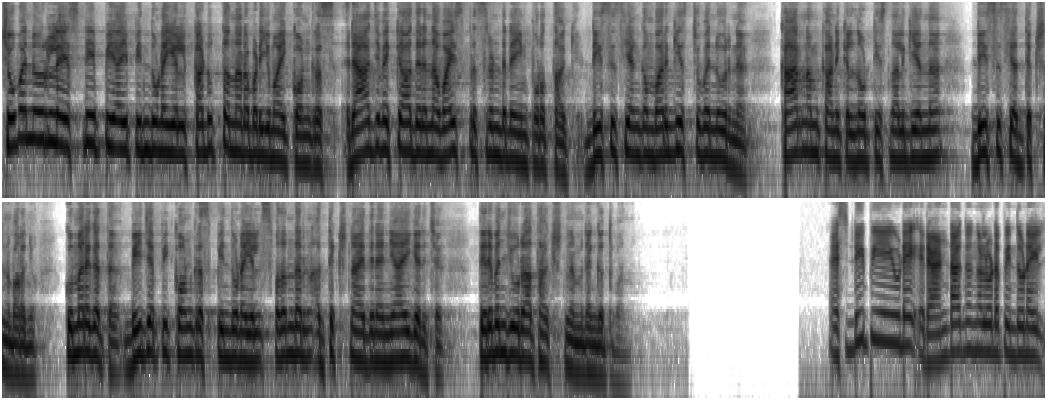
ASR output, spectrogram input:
ചൊവ്വന്നൂരിലെ എസ് ഡി പി ഐ പിന്തുണയിൽ കടുത്ത നടപടിയുമായി കോൺഗ്രസ്. രാജിവെക്കാതിരുന്ന വൈസ് പ്രസിഡന്റിനെയും പുറത്താക്കി. ഡി സി സി അംഗം വർഗീസ് ചുവന്നൂരിന് കാരണം കാണിക്കൽ നോട്ടീസ് നൽകിയെന്ന് ഡി സി സി അധ്യക്ഷൻ പറഞ്ഞു. കുമരകത്ത് ബി ജെ പി കോൺഗ്രസ് പിന്തുണയിൽ സ്വതന്ത്രൻ അധ്യക്ഷനായതിനെ ന്യായീകരിച്ച് തിരുവഞ്ചൂർ രാധാകൃഷ്ണനും രംഗത്ത് വന്നു. എസ് ഡി പി ഐയുടെ രണ്ടംഗങ്ങളുടെ പിന്തുണയിൽ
